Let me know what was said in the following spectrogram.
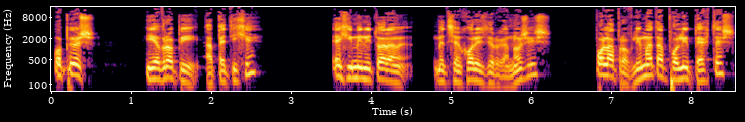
ο οποίος η Ευρώπη απέτυχε, έχει μείνει τώρα με τις εγχώριες διοργανώσεις, πολλά προβλήματα, πολλοί παίχτες,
